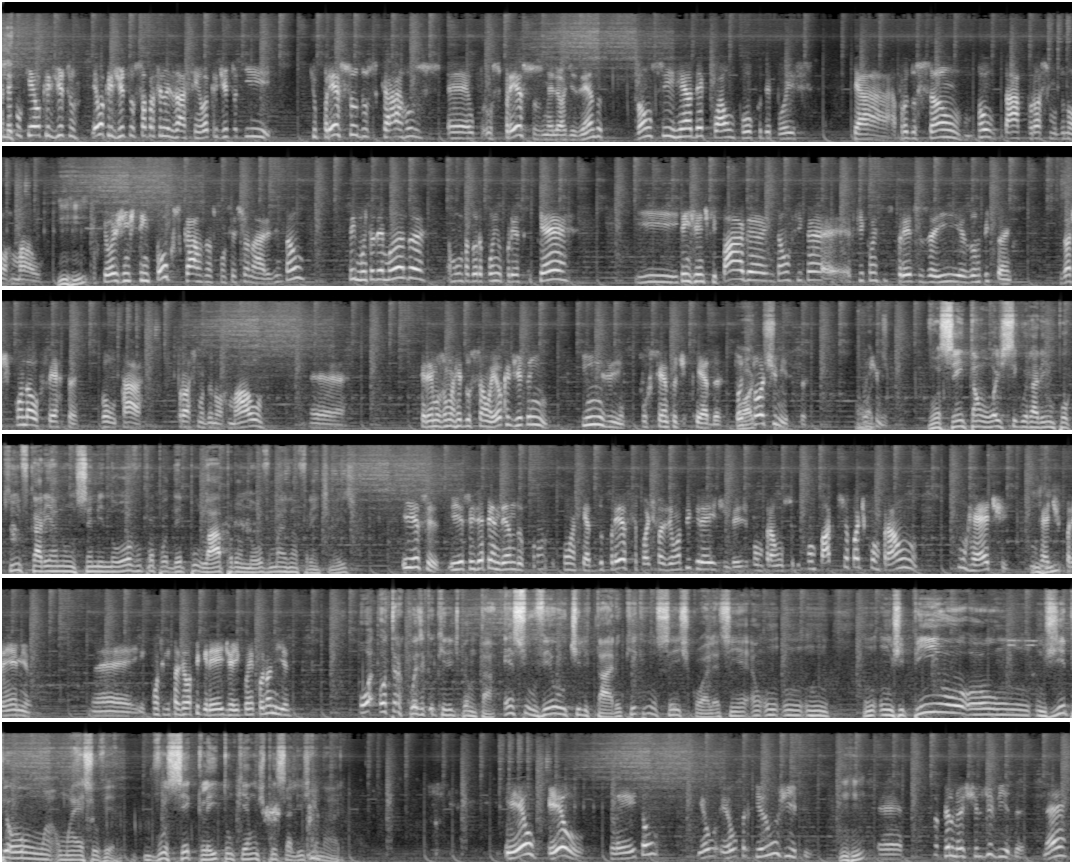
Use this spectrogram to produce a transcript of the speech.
Até porque eu acredito, eu acredito, só para finalizar assim, eu acredito que, que o preço dos carros, é, os preços, melhor dizendo, vão se readequar um pouco depois que a, a produção voltar próximo do normal. Uhum. Porque hoje a gente tem poucos carros nas concessionárias, então tem muita demanda, a montadora põe o preço que quer, e tem gente que paga, então fica, ficam esses preços aí exorbitantes. Mas acho que quando a oferta voltar próximo do normal, é, teremos uma redução. Eu acredito em 15% de queda. Estou otimista. Otimista. Você então hoje seguraria um pouquinho, ficaria num seminovo para poder pular para o novo mais na frente, não é isso? Isso, isso. E dependendo com, com, a queda do preço, você pode fazer um upgrade. Em vez de comprar um subcompacto, você pode comprar um, um hatch, um uhum. hatch premium. Né, e conseguir fazer o um upgrade aí com a economia. Outra coisa que eu queria te perguntar, SUV ou utilitário, o que, que você escolhe? Assim, é um, um, um, um, um jeepinho ou um, um jeep ou uma, uma SUV? Você, Clayton, que é um especialista na área. Eu, eu Clayton, eu, eu prefiro um Jeep. Uhum. É, pelo meu estilo de vida, né?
